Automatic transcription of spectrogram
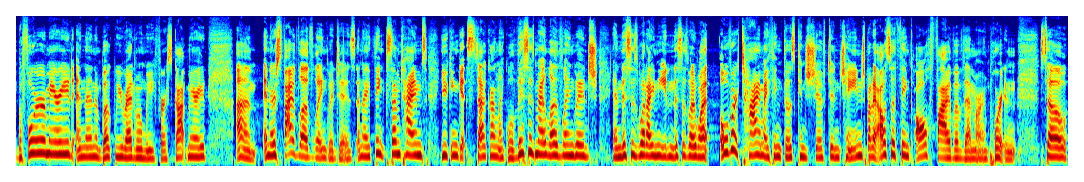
before we were married, and then a book we read when we first got married. Um, and there's five love languages, and I think sometimes you can get stuck on like, well, this is my love language, and this is what I need, and this is what I want. Over time, I think those can shift and change, but I also think all five of them are important. So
